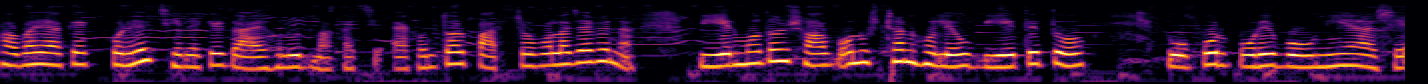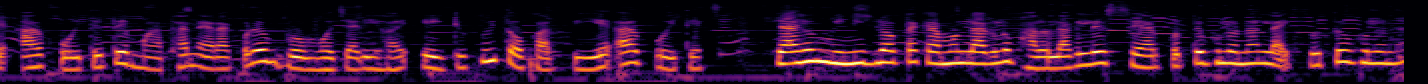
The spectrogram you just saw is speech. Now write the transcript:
সবাই এক এক করে ছেলেকে গায়ে হলুদ মাখাচ্ছে। এখন তো আর পাত্র বলা যাবে না। বিয়ের মতন সব অনুষ্ঠান হলেও বিয়েতে তো ওপর পরে বউ নিয়ে আসে। আর পৈতেতে মাথা ন্যাড়া করে ব্রহ্মচারী হয়। এইটুকুই তফাৎ বিয়ে আর পৈতে। যাই হোক, মিনি ব্লগটা কেমন লাগল? ভালো লাগলে শেয়ার করতে ভুলো না লাইক করতেও ভুলো না।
